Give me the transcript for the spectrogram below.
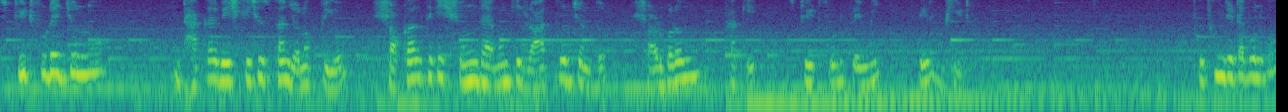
স্ট্রিট ফুডের জন্য ঢাকার বেশ কিছু স্থান জনপ্রিয়। সকাল থেকে সন্ধ্যা এমনকি রাত পর্যন্ত সরগরম থাকে স্ট্রিট ফুড প্রেমীদের ভিড়। প্রথম যেটা বলব,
